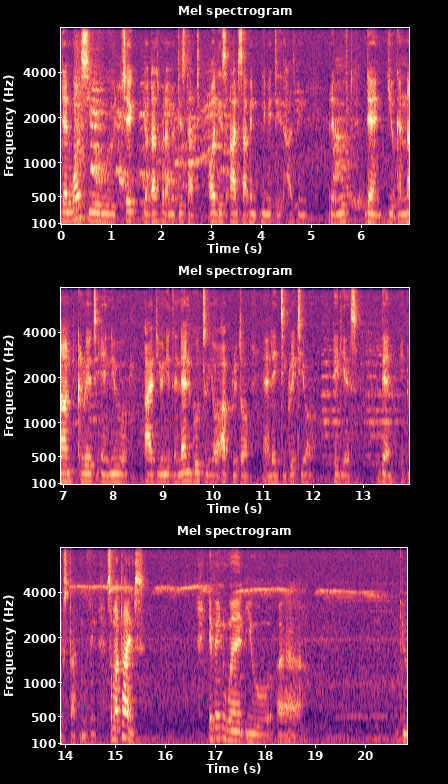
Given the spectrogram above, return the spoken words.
Then once you check your dashboard and notice that all these ads have been limited has been removed then you can now create a new ad unit and then go to your app creator and integrate your ads then it will start moving. Sometimes even when you uh, you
